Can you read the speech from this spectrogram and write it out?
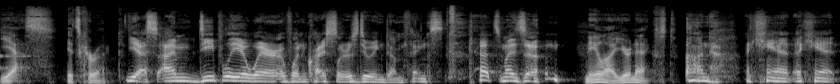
Yes, it's correct. Yes, I'm deeply aware of when Chrysler is doing dumb things. That's my zone. Nilay, you're next. Oh no, I can't. I can't.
